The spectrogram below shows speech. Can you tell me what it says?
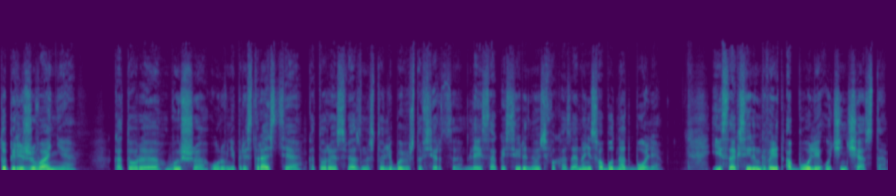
То переживание, которое выше уровня пристрастия, которое связано с той любовью, что в сердце для Исаака Сирина и Иосифа Хазая, но не свободно от боли. И Исаак Сирин говорит о боли очень часто.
